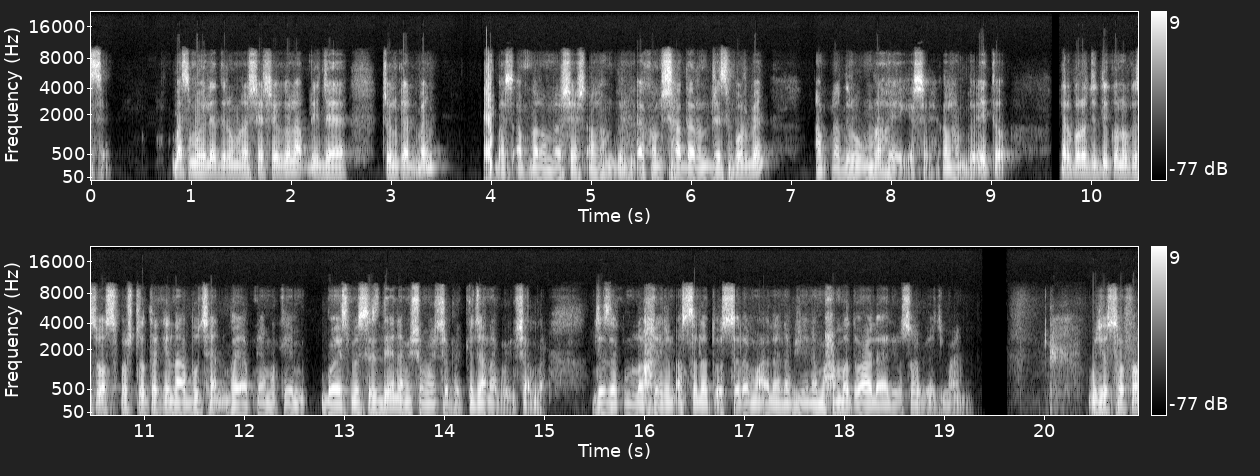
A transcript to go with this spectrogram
আছে। বাস মহিলাদের উমরা শেষ হয়ে গেল, আপনি যে চুল কাটবেন, বাস আপনার উমরা শেষ, আলহামদুলিল্লাহ। এখন সাধারণ ড্রেস পরবেন, আপনাদের উমরা হয়ে গেছে, আলহামদুলিল্লাহ। এই তো এরপরে যদি কোনো কিছু অস্পষ্ট থাকে না বুঝেন ভাই আপনি আমাকে ভয়েস মেসেজ দেন আমি সময় সাপেক্ষে জানাব ইনশাল্লাহ জাজাকুমুল্লাহ আসসালাতু আলা আলা ওই যে সফা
